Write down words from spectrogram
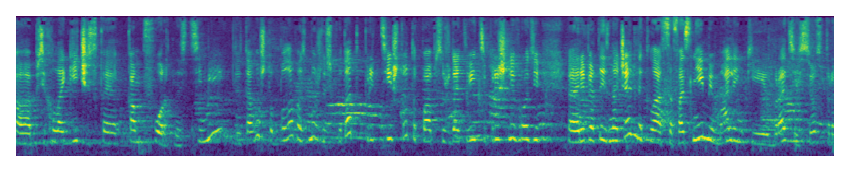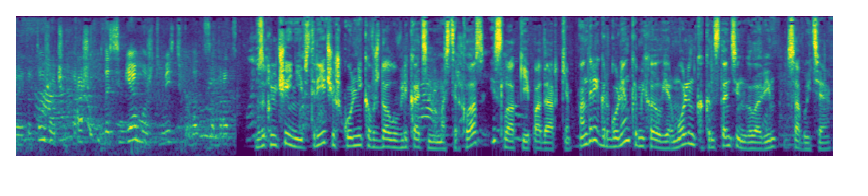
э, психологическая комфортность семей для того, чтобы была возможность куда-то прийти, что-то пообсуждать. Видите, пришли вроде э, ребята из начальных классов, а с ними маленькие братья и сестры. Это тоже очень хорошо, когда семья может вместе куда-то собраться. В заключении встречи школьников ждал увлекательный мастер-класс и сладкие подарки. Андрей Горгуленко, Михаил Ермоленко, Константин Головин. События.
